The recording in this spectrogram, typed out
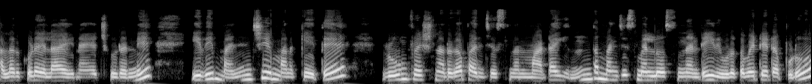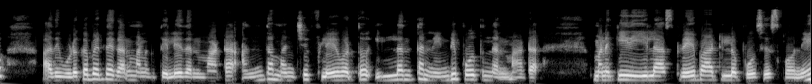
కలర్ కూడా ఎలా అయినాయో చూడండి. ఇది మంచి మనకైతే రూమ్ ఫ్రెషనర్గా పనిచేస్తుంది అనమాట ఎంత మంచి స్మెల్ వస్తుందంటే ఇది ఉడకబెట్టేటప్పుడు అది ఉడకబెడితే కానీ మనకు తెలియదు అనమాట అంత మంచి ఫ్లేవర్తో ఇల్లంతా నిండిపోతుంది అనమాట మనకి ఇలా స్ప్రే బాటిల్లో పోసేసుకొని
